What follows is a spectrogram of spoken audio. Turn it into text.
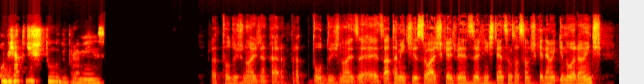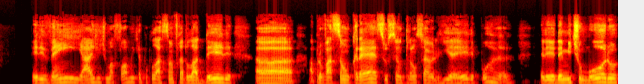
objeto de estudo para mim. Assim. Para todos nós, né, cara? Para todos nós. É exatamente isso. Eu acho que às vezes a gente tem a sensação de que ele é um ignorante. Ele vem e age de uma forma que a população fica do lado dele, a aprovação cresce, o centrão se alia a ele. Porra, ele demite o Moro,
